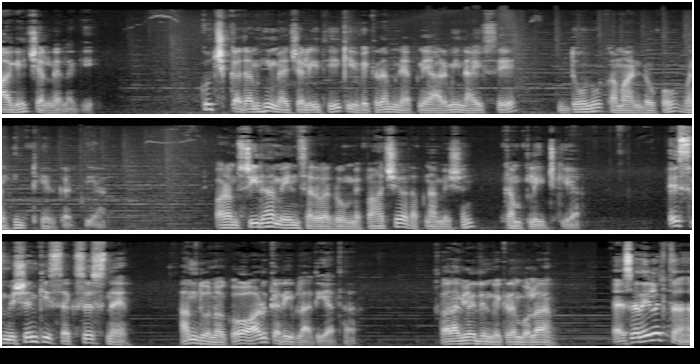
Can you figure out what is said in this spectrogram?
आगे चलने लगी। कुछ कदम ही मैं चली थी कि विक्रम ने अपने आर्मी नाइफ से दोनों कमांडो को वहीं ढेर कर दिया। और हम सीधा मेन सर्वर रूम में पहुँचे और अपना मिशन कंप्लीट किया। इस मिशन की सक्सेस ने हम दोनों को और करीब ला दिया था। और अगले दिन विक्रम बोला ऐसा नहीं लगता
